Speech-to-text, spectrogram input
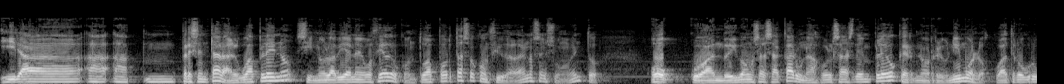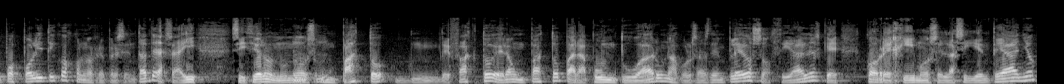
ir a, a, mm, presentar algo a pleno si no lo había negociado con tu aportas o con Ciudadanos en su momento o cuando íbamos a sacar unas bolsas de empleo que nos reunimos los cuatro grupos políticos con los representantes. Ahí se hicieron unos, un pacto, de facto era un pacto para puntuar unas bolsas de empleo sociales que corregimos en el siguiente año.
